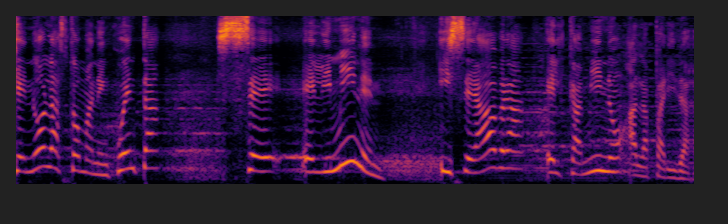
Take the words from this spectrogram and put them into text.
que no las toman en cuenta, se eliminen y se abra el camino a la paridad.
